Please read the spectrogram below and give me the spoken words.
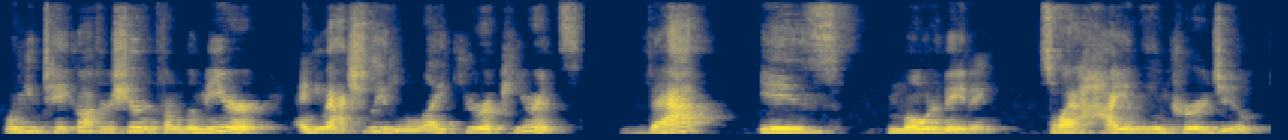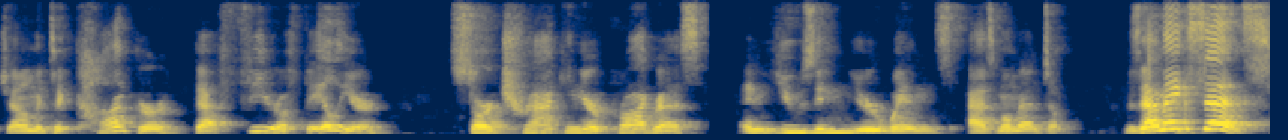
when you take off your shirt in front of the mirror and you actually like your appearance. That is motivating. So I highly encourage you, gentlemen, to conquer that fear of failure, start tracking your progress and using your wins as momentum. Does that make sense?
